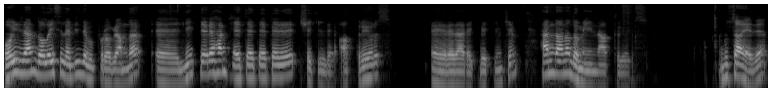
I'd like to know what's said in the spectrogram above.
O yüzden dolayısıyla biz de bu programda e, linkleri hem HTTP'li şekilde attırıyoruz. E, redirect backlink'i. Hem de ana domainini attırıyoruz. Bu sayede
